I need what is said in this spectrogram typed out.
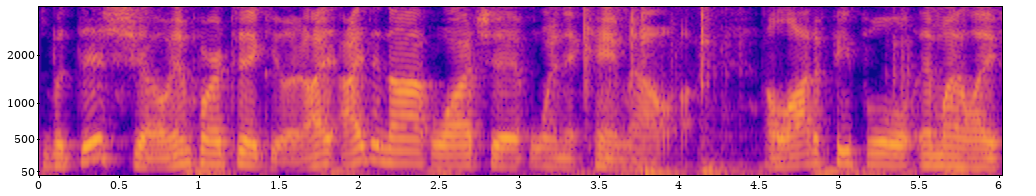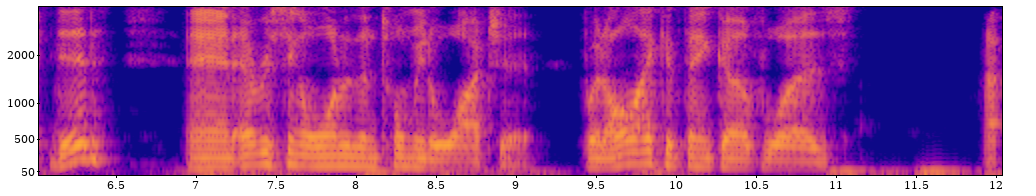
But this show in particular, I, I did not watch it when it came out. A lot of people in my life did, and every single one of them told me to watch it. But all I could think of was, I,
